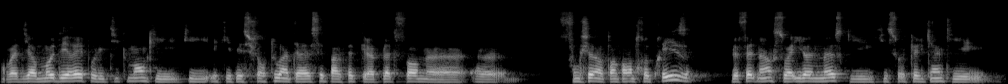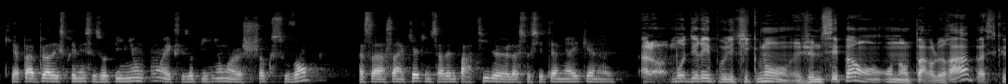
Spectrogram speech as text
on va dire, modérés politiquement et qui étaient surtout intéressés par le fait que la plateforme fonctionne en tant qu'entreprise, le fait maintenant que ce soit Elon Musk qui, soit quelqu'un qui n'a pas peur d'exprimer ses opinions et que ses opinions euh, choquent souvent, bah, ça, inquiète une certaine partie de la société américaine. Alors, modéré politiquement, je ne sais pas, on, en parlera, parce que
